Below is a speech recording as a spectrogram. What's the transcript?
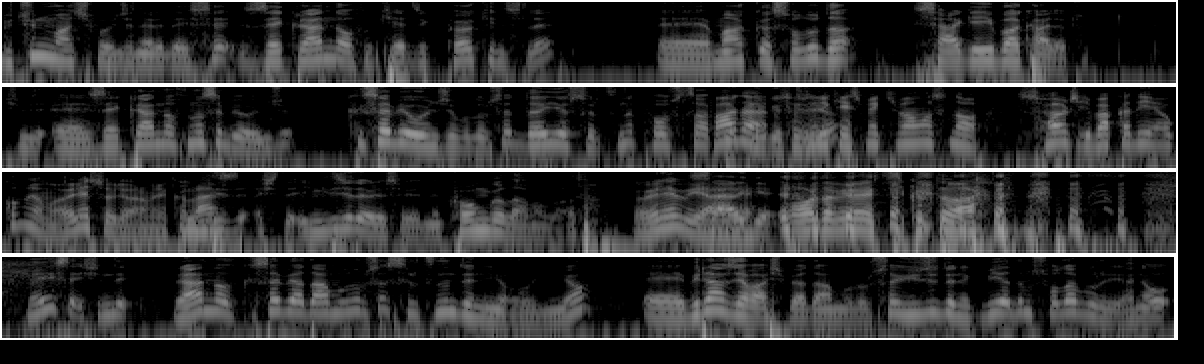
Bütün maç boyunca neredeyse Zach Randolph'u Kendrick Perkins'le e, Mark Gasol'u da Sergey Ibaka'yla tuttu. Şimdi e, Zach Randolph nasıl bir oyuncu? Kısa bir oyuncu bulursa dayıyor sırtını post up yapıyor götürüyor. sözünü kesmek gibi olmasın o Serge Ibaka diye okumuyor mu? Öyle söylüyor Amerikalılar. İngiliz, işte İngilizce de öyle söyleniyor. Kongolu ama bu adam. Öyle mi yani? Serge. Orada bir evet, sıkıntı var. Neyse şimdi Randolph kısa bir adam bulursa sırtını dönüyor oynuyor. Ee, biraz yavaş bir adam bulursa yüzü dönük bir adım sola vuruyor. Hani o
